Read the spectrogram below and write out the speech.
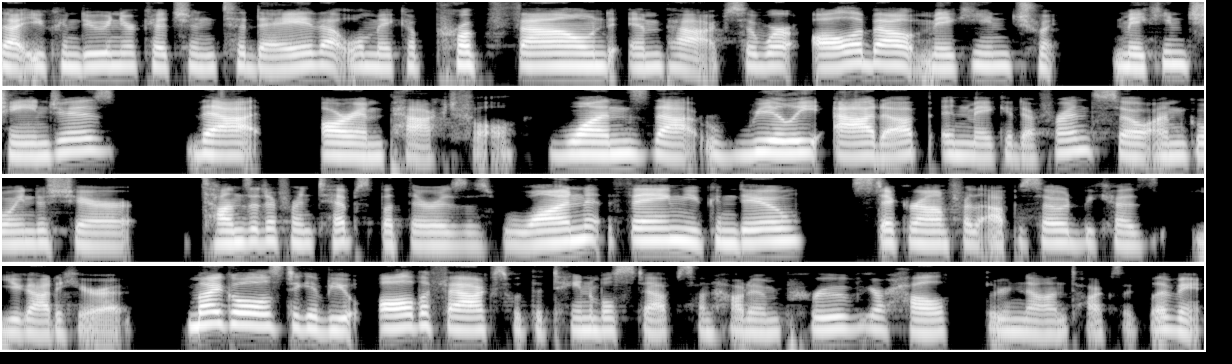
that you can do in your kitchen today that will make a profound impact. So we're all about making ch- making changes that are impactful, ones that really add up and make a difference. So I'm going to share tons of different tips, but there is this one thing you can do. Stick around for the episode because you got to hear it. My goal is to give you all the facts with attainable steps on how to improve your health through non toxic living.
